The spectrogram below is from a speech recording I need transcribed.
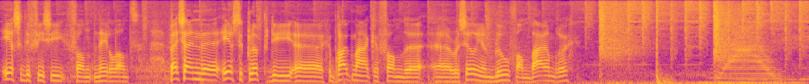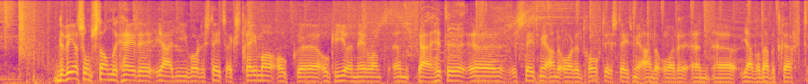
eerste divisie van Nederland. Wij zijn de eerste club die gebruik maken van de Resilient Blue van Barenbrug. De weersomstandigheden ja, die worden steeds extremer, ook, uh, ook hier in Nederland. En ja, hitte uh, is steeds meer aan de orde, droogte is steeds meer aan de orde. En uh, ja, wat dat betreft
